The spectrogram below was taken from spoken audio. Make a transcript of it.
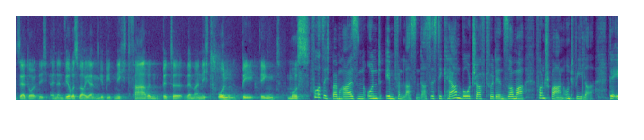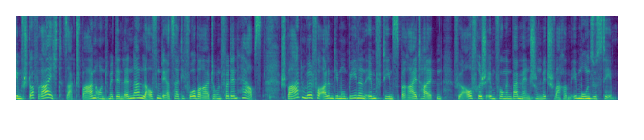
sehr deutlich, in ein Virusvariantengebiet nicht fahren, bitte, wenn man nicht unbedingt muss. Vorsicht beim Reisen und impfen lassen. Das ist die Kernbotschaft für den Sommer von Spahn und Wieler. Der Impfstoff reicht, sagt Spahn, und mit den Ländern laufen derzeit die Vorbereitungen für für den Herbst. Spaten will vor allem die mobilen Impfteams bereithalten für Auffrischimpfungen bei Menschen mit schwachem Immunsystem.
